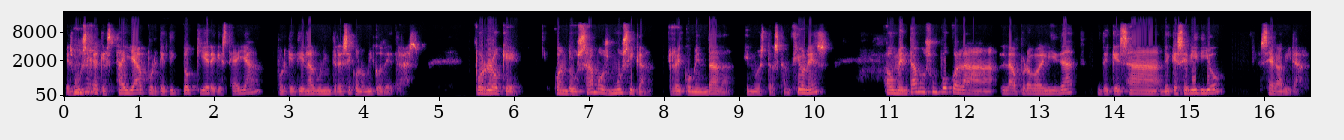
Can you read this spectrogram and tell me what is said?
es música que está allá porque TikTok quiere que esté allá, porque tiene algún interés económico detrás. Por lo que cuando usamos música recomendada en nuestras canciones, aumentamos un poco la, probabilidad de que, esa, de que ese vídeo se haga viral.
